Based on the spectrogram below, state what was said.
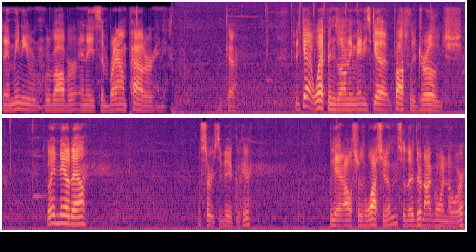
and a mini revolver, and a, some brown powder in it. Okay. So he's got weapons on him, and he's got possibly drugs. Let's Go ahead and kneel down. Let's search the vehicle here. We got officers watching them, so they're, they're not going nowhere.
